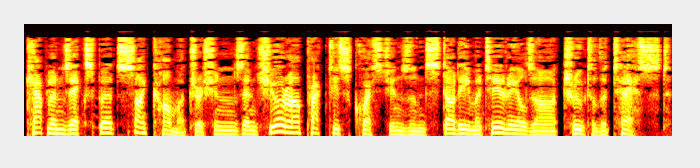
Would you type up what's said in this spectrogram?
Kaplan's expert psychometricians ensure our practice questions and study materials are true to the test.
